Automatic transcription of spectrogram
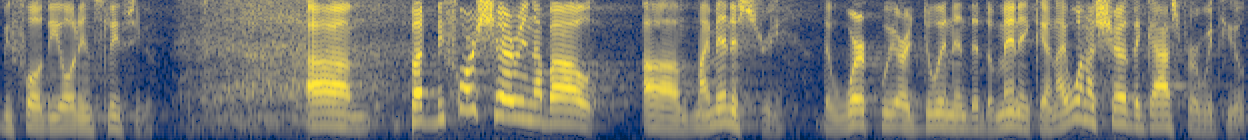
before the audience leaves you. um, but before sharing about uh, my ministry, the work we are doing in the Dominican, I want to share the gospel with you.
